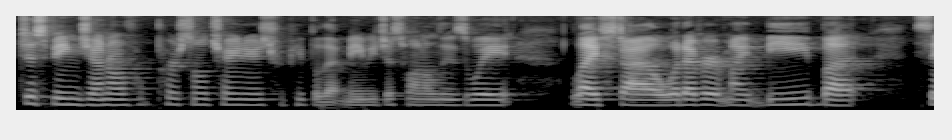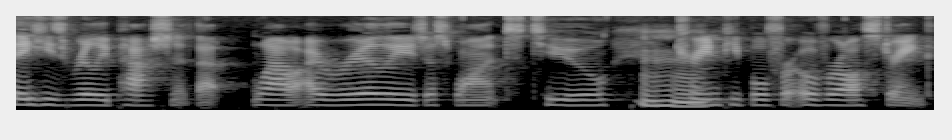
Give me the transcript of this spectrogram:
just being general personal trainers for people that maybe just want to lose weight, lifestyle, whatever it might be, but say he's really passionate that wow, I really just want to mm-hmm. train people for overall strength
